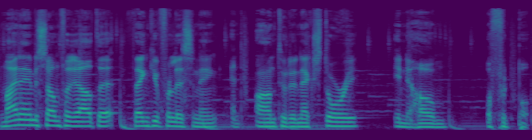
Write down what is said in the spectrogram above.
my name is Sam Verraalte. Thank you for listening, and on to the next story in the home of football.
